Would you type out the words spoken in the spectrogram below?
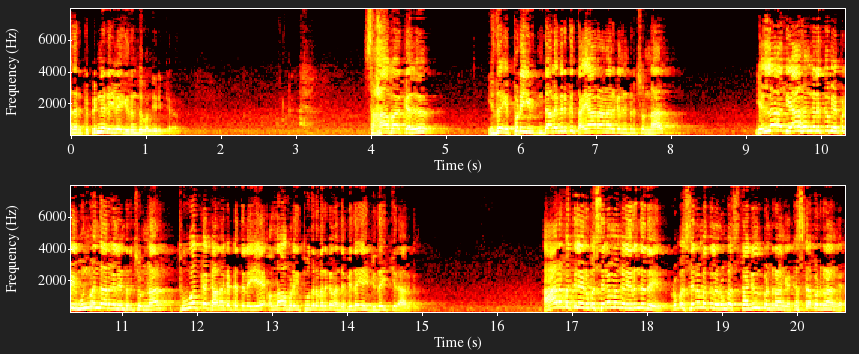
அதற்கு பின்னணியிலே இருந்து கொண்டிருக்கிறது. சஹாபாக்கள் இதை எப்படி இந்த அளவிற்கு தயாரானார்கள் என்று சொன்னால் எல்லா தியாகங்களுக்கும் எப்படி முன்வந்தார்கள் என்று சொன்னால் துவக்க காலகட்டத்திலேயே அல்லாஹுடைய தூதரவர்கள் அந்த விதையை விதைக்கிறார்கள். ஆரம்பத்திலே ரொம்ப சிரமங்கள் இருந்தது. ரொம்ப சிரமத்தில் ரொம்ப ஸ்ட்ரகிள் பண்றாங்க கஷ்டப்படுறாங்க.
